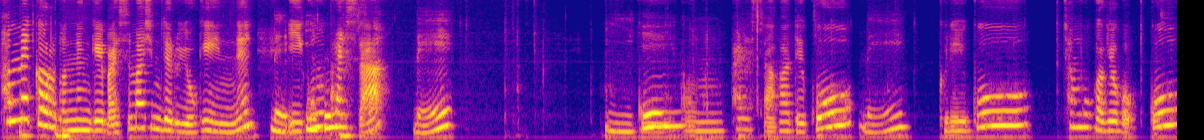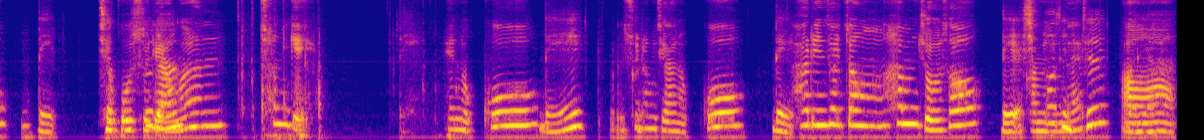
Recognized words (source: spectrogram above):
판매가로 넣는 게 말씀하신 대로 여기 있는 네. 2084, 네. 20. 2084가 되고 네. 그리고 참고 가격 없고 네. 재고 재고 수량. 수량은 1000개 해놓고 네. 수량 제한 없고 네. 할인 설정 함 줘서 네. 가면 10% 아,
